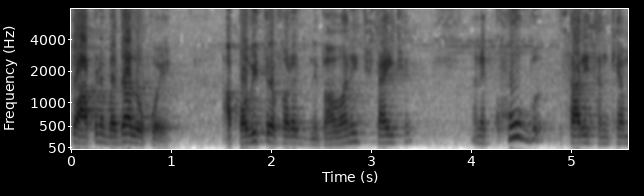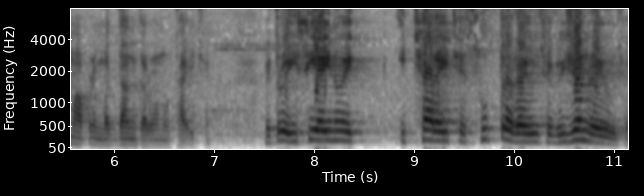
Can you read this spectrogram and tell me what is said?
તો આપણે બધા લોકોએ આ પવિત્ર ફરજ નિભાવવાની જ થાય છે અને ખૂબ સારી સંખ્યામાં આપણે મતદાન કરવાનું થાય છે. મિત્રો, ઈસીઆઈનો એક ઈચ્છા રહી છે, સૂત્ર રહ્યું છે, વિઝન રહ્યું છે.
